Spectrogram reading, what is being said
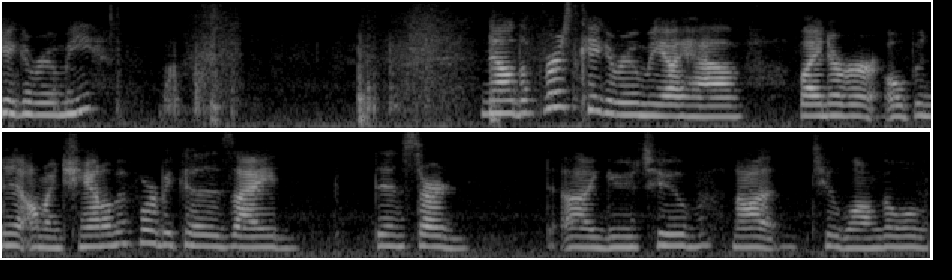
Kigurumi. Now the first Kigurumi I have, but I never opened it on my channel before because I didn't start uh, YouTube not too long ago.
